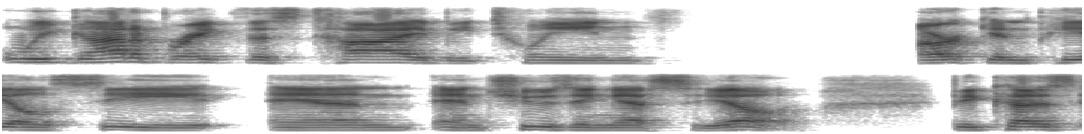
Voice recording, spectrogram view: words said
we got to break this tie between ARC and PLC and and choosing SCO because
